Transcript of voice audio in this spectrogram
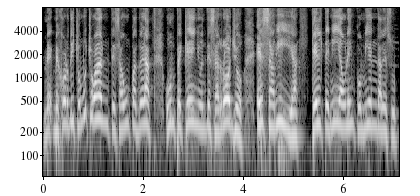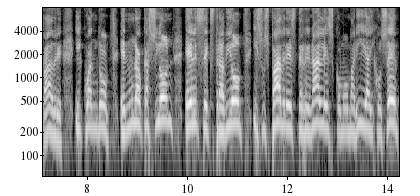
mejor dicho, mucho antes aún cuando era un pequeño en desarrollo, él sabía que él tenía una encomienda de su padre. Y cuando en una ocasión él se extravió y sus padres terrenales como María y José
